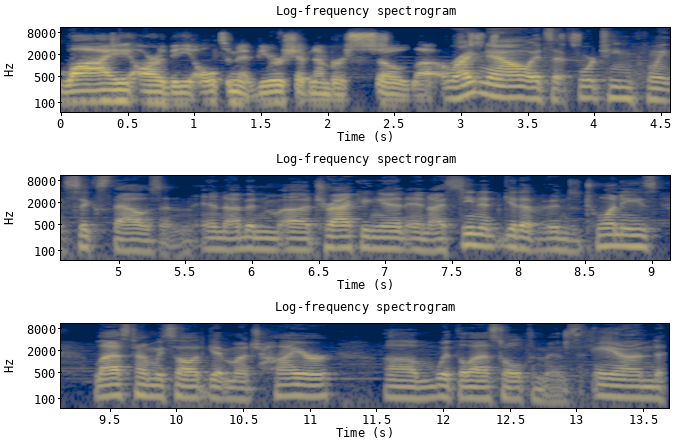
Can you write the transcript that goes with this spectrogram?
Why are the Ultimate viewership numbers so low? Right now, it's at 14.6 thousand, and I've been uh, tracking it, and I've seen it get up into 20s. Last time we saw it get much higher um, with the last Ultimates, and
